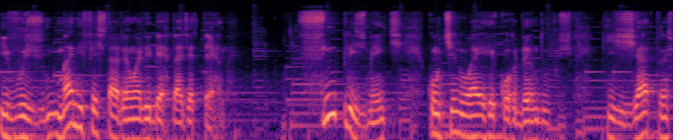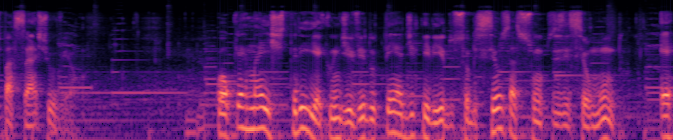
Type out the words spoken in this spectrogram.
e vos manifestarão a liberdade eterna. Simplesmente continuai recordando-vos que já transpassaste o véu. Qualquer maestria que o indivíduo tenha adquirido sobre seus assuntos e seu mundo é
